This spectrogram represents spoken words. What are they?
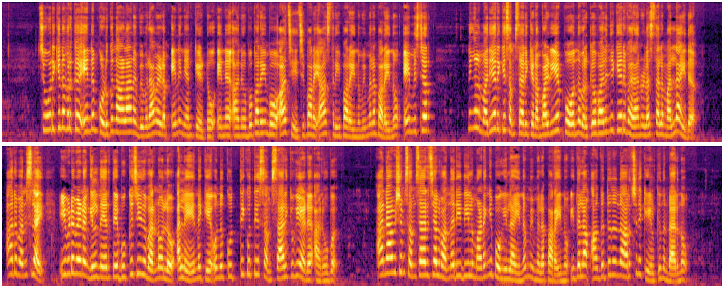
ചോദിക്കുന്നവർക്ക് എന്തും കൊടുക്കുന്ന ആളാണ് വിമല മേഡം എന്ന് ഞാൻ കേട്ടു. എന്ന് അനൂപ് പറയുമ്പോൾ ആ ചേച്ചി പറ ആ സ്ത്രീ പറയുന്നു വിമല പറയുന്നു ഏ മിസ്റ്റർ നിങ്ങൾ മര്യാദയ്ക്ക് സംസാരിക്കണം. വഴിയെ പോകുന്നവർക്ക് വലിഞ്ഞു കയറി വരാനുള്ള സ്ഥലമല്ല ഇത്. അത് മനസ്സിലായി. ഇവിടെ വേണമെങ്കിൽ നേരത്തെ ബുക്ക് ചെയ്ത് വരണമല്ലോ അല്ലേ എന്നൊക്കെ ഒന്ന് കുത്തി കുത്തി സംസാരിക്കുകയാണ് അനൂപ്. അനാവശ്യം സംസാരിച്ചാൽ വന്ന രീതിയിൽ മടങ്ങിപ്പോകില്ല എന്നും വിമല പറയുന്നു. ഇതെല്ലാം അകത്തു നിന്ന് അർച്ചന കേൾക്കുന്നുണ്ടായിരുന്നു.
